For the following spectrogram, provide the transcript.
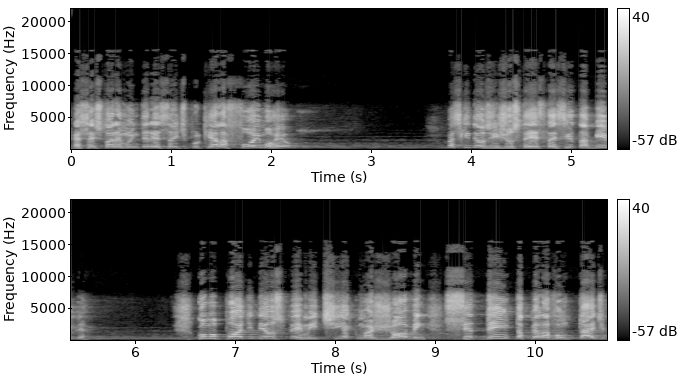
Essa história é muito interessante porque ela foi e morreu. Mas que Deus injusto é esse? Está escrito na Bíblia. Como pode Deus permitir que uma jovem sedenta pela vontade,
